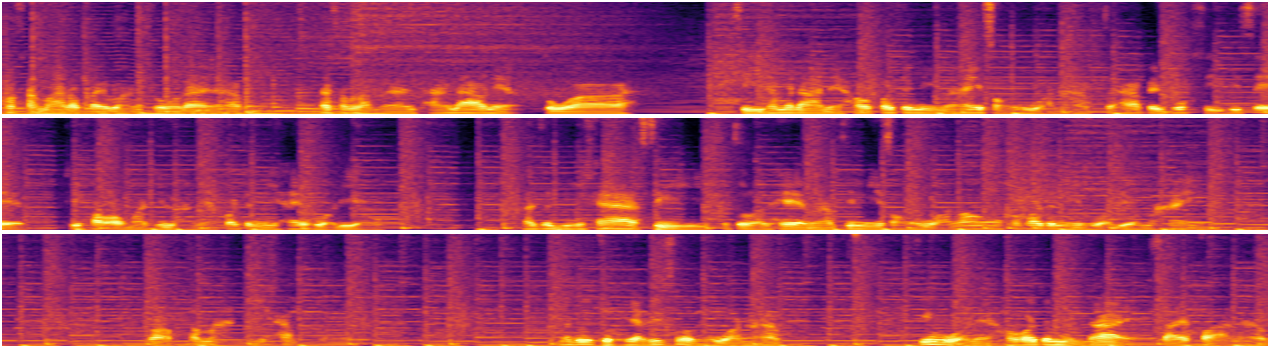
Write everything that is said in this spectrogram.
ก็สามารถเอาไปวางโชว์ได้นะครับและสำหรับงานช้างดาวเนี่ยตัว สีธรรมดาเนี่ยเขาก็จะมีมาให้ 2 หัวนะครับ แต่ถ้าเป็นพวกสีพิเศษที่เขาออกมาทีหลังเนี่ยก็จะมีให้หัวเดียวแล้วจะมีแค่สี่จตุรเทพนะครับที่มี 2 หัวนอกเขาก็จะมีหัวเดียวมาให้ ก็ประมาณนี้ครับ มาดูจุดขยับที่ส่วนหัวนะครับ ที่หัวเนี่ยเขาก็จะหมุนได้ซ้ายขวานะครับ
